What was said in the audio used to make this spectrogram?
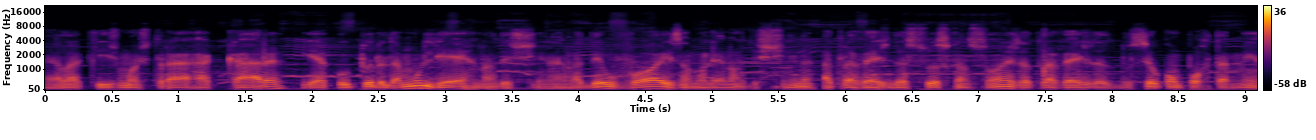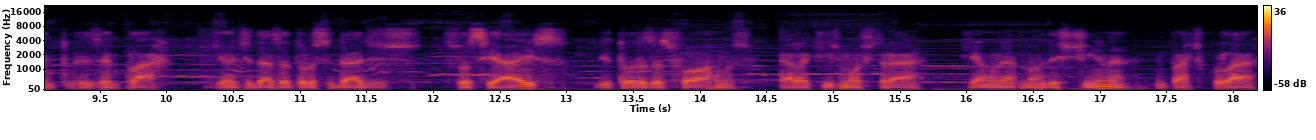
Ela quis mostrar a cara e a cultura da mulher nordestina. Ela deu voz à mulher nordestina através das suas canções, através do seu comportamento exemplar diante das atrocidades sociais de todas as formas. Ela quis mostrar que a mulher nordestina, em particular,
